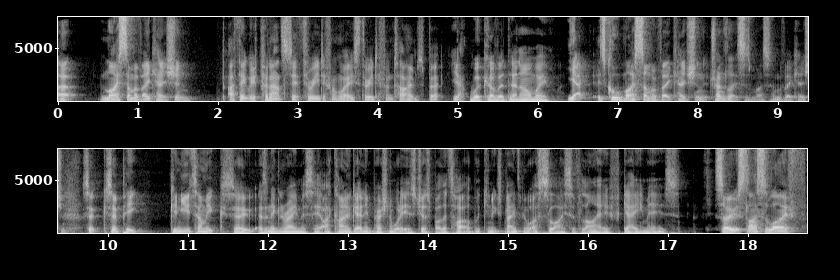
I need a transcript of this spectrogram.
uh, My Summer Vacation. I think we've pronounced it three different ways, three different times, but yeah. We're covered then, aren't we? Yeah, it's called My Summer Vacation. It translates as My Summer Vacation. So, so Pete, can you tell me? So, as an ignoramus here, I kind of get an impression of what it is just by the title, but can you explain to me what a slice of life game is? So Slice of Life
